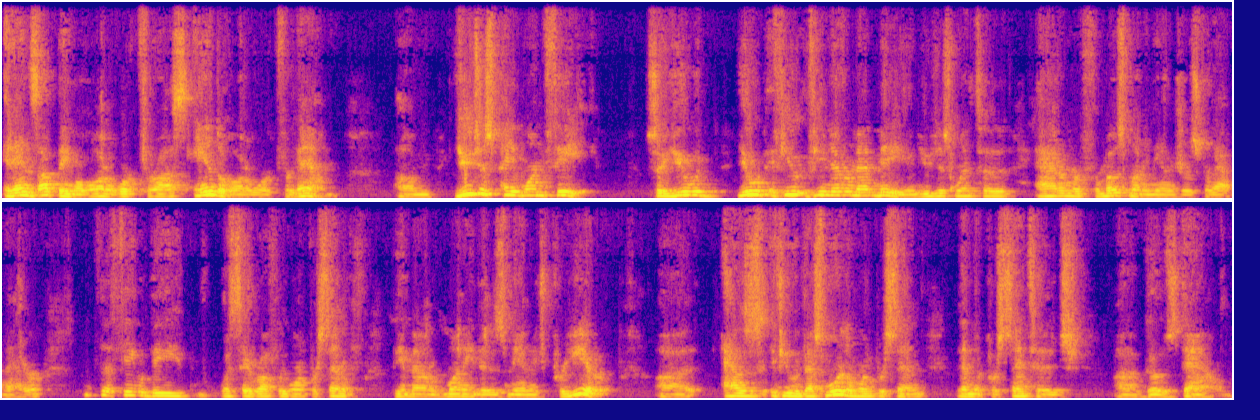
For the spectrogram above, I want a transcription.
it ends up being a lot of work for us and a lot of work for them. Um, you just pay one fee, so you would you would if you if you never met me and you just went to Adam or for most money managers for that matter, the fee would be let's say roughly one percent of the amount of money that is managed per year. Uh, as if you invest more than one percent, then the percentage uh, goes down.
